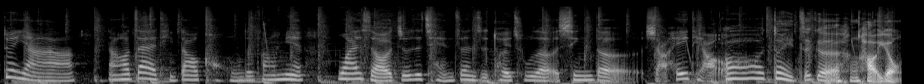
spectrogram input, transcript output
对呀，然后再提到口红的方面，YSL 就是前阵子推出了新的小黑条哦，对，这个很好用。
